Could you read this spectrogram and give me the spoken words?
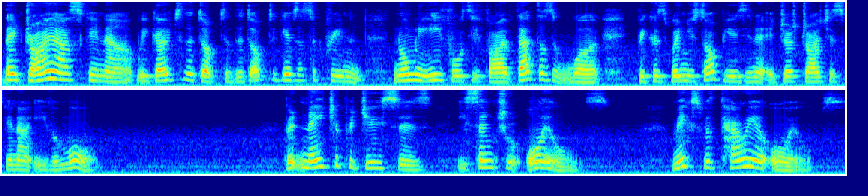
They dry our skin out. We go to the doctor. The doctor gives us a cream, normally E45. That doesn't work because when you stop using it, it just dries your skin out even more. But nature produces essential oils mixed with carrier oils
